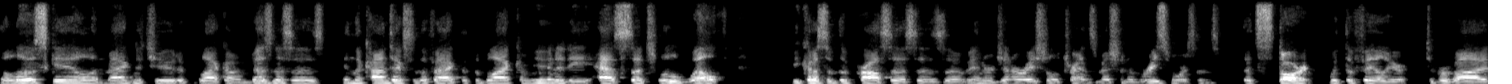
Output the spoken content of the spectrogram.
the low scale and magnitude of Black owned businesses in the context of the fact that the Black community has such little wealth because of the processes of intergenerational transmission of resources that start with the failure to provide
